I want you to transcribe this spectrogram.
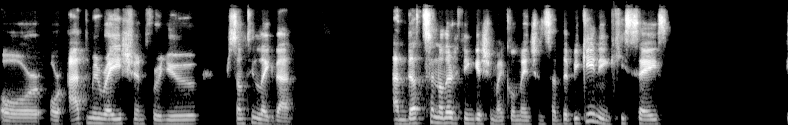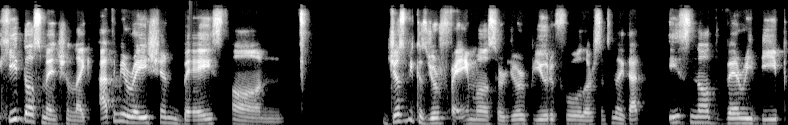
or or admiration for you, something like that. And that's another thing Geshe Michael mentions at the beginning. He says he does mention like admiration based on just because you're famous or you're beautiful or something like that is not very deep,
